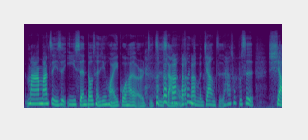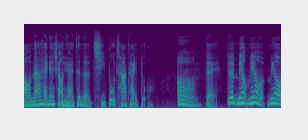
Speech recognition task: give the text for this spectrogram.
妈妈自己是医生，都曾经怀疑过他的儿子智商。我说你怎么这样子？他说不是，小男孩跟小女孩真的起步差太多。嗯，对。就是没有没有没有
